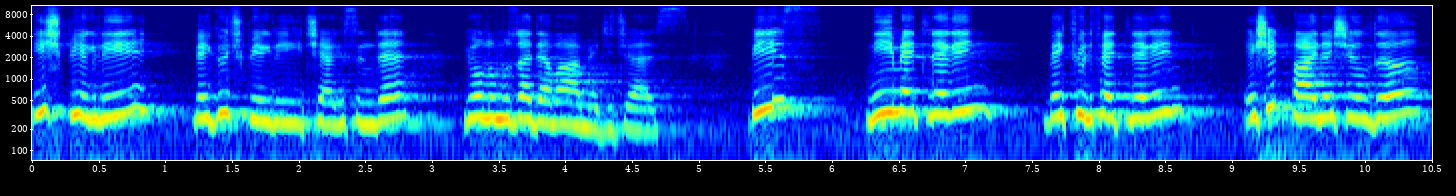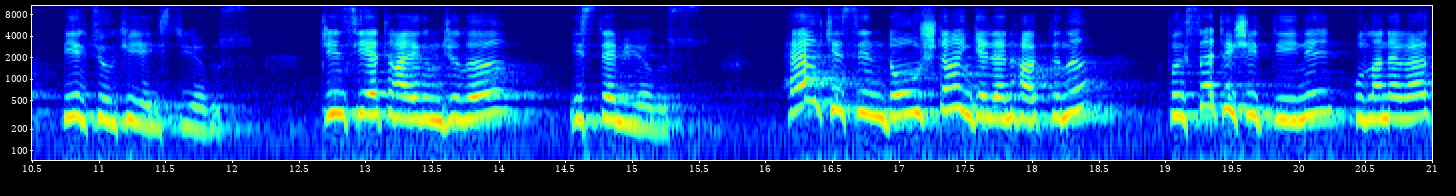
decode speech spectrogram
işbirliği ve güç birliği içerisinde yolumuza devam edeceğiz. Biz nimetlerin ve külfetlerin eşit paylaşıldığı bir Türkiye istiyoruz. Cinsiyet ayrımcılığı istemiyoruz. Herkesin doğuştan gelen hakkını fırsat eşitliğini kullanarak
